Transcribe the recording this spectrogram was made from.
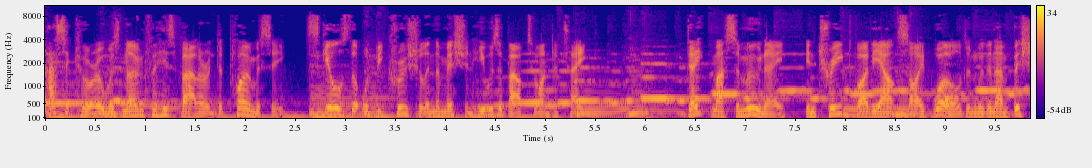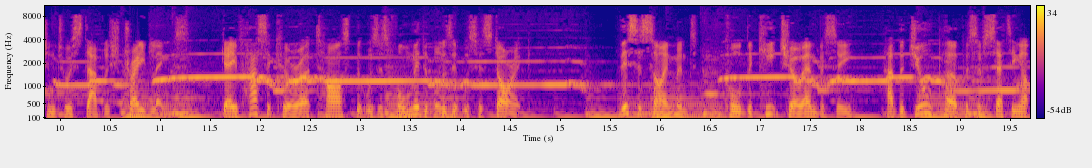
Hasekura was known for his valor and diplomacy, skills that would be crucial in the mission he was about to undertake. Date Masamune, intrigued by the outside world and with an ambition to establish trade links, gave Hasekura a task that was as formidable as it was historic. This assignment, called the Keicho Embassy, had the dual purpose of setting up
